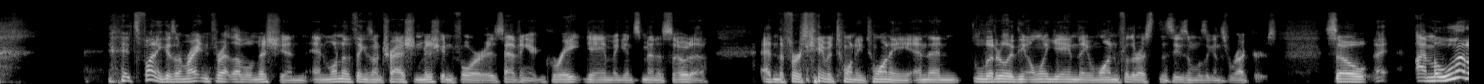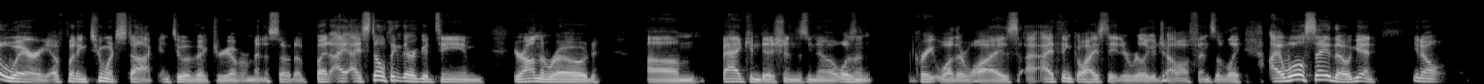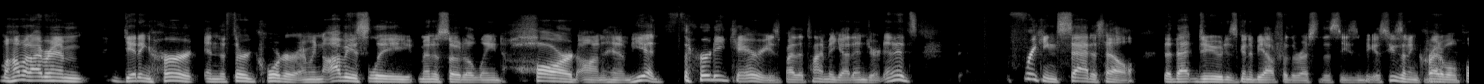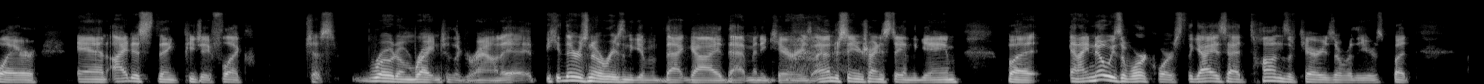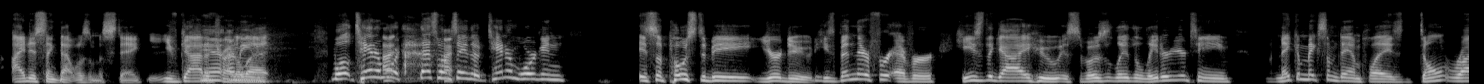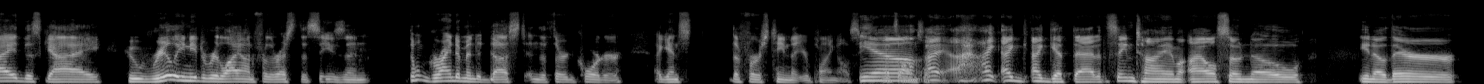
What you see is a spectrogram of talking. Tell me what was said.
it's funny because I'm writing threat level Michigan, and one of the things I'm trashing Michigan for is having a great game against Minnesota and the first game of 2020, and then literally the only game they won for the rest of the season was against Rutgers. So I'm a little wary of putting too much stock into a victory over Minnesota, but I, I still think they're a good team. You're on the road, um, bad conditions. You know, it wasn't great weather wise. I, I think Ohio State did a really good job offensively. I will say though, again, you know, Mohamed Ibrahim getting hurt in the third quarter. I mean, obviously Minnesota leaned hard on him. He had 30 carries by the time he got injured, and it's freaking sad as hell that that dude is going to be out for the rest of the season because he's an incredible yeah. player. And I just think PJ Fleck just rode him right into the ground. It, eh, he, there's no reason to give that guy that many carries. I understand you're trying to stay in the game, but and I know he's a workhorse. The guy has had tons of carries over the years, but I just think that was a mistake. You've got to yeah, try I to mean, let. Well, Tanner Morgan. That's what I'm I, saying though. Tanner Morgan is supposed to be your dude. He's been there forever. He's the guy who is supposedly the leader of your team. Make him make some damn plays. Don't ride this guy who really need to rely on for the rest of the season. Don't grind him into dust in the third quarter against the first team that you're playing all season. Yeah, I, I, I I get that. At the same time, I also know, you know, they're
